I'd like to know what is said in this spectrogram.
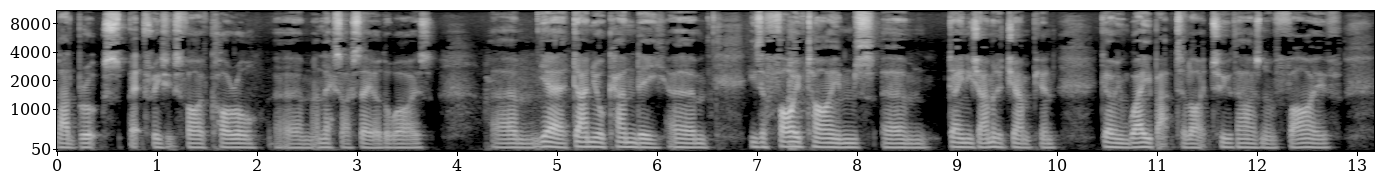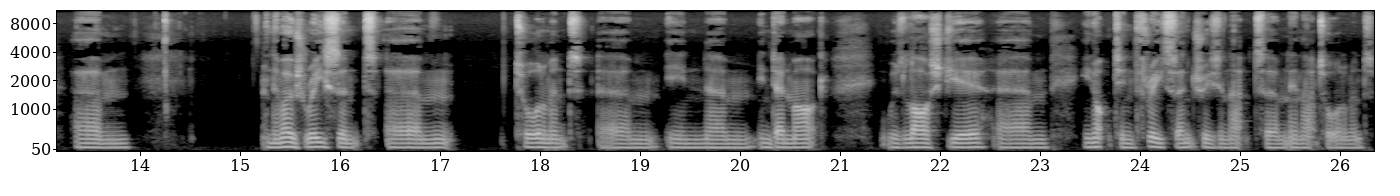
Ladbrokes, Bet365, Coral, um, unless I say otherwise. Um, yeah, Daniel Kandi. Um, he's a five times Danish amateur champion, going way back to like 2005. Um, in the most recent um, tournament um, in um, in Denmark was last year. Um, he knocked in three centuries in that um, in that tournament.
